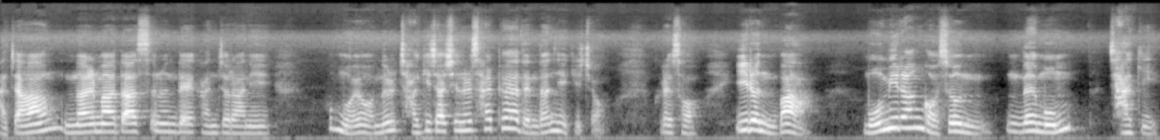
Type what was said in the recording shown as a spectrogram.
가장 날마다 쓰는데 간절하니 그 뭐요? 늘 자기 자신을 살펴야 된다는 얘기죠. 그래서 이른바 몸이란 것은 내 몸, 자기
